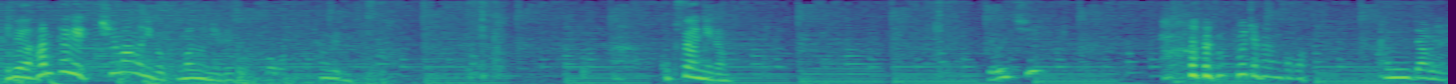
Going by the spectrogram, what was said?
그게 한 팩에 7만 원인가 9만 원이래. 참기름. 국산이랑 멸치? 포장한 거 봐. 간장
